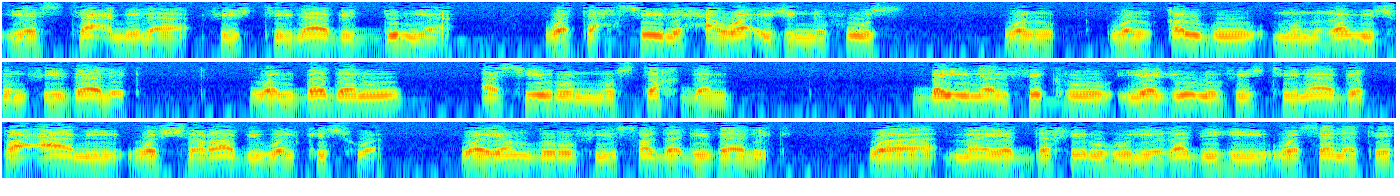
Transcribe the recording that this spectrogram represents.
يستعمل في اجتلاب الدنيا وتحصيل حوائج النفوس والقلب منغمس في ذلك والبدن أسير مستخدم. بين الفكر يجول في اجتناب الطعام والشراب والكسوة وينظر في صدد ذلك وما يدخره لغده وسنته.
